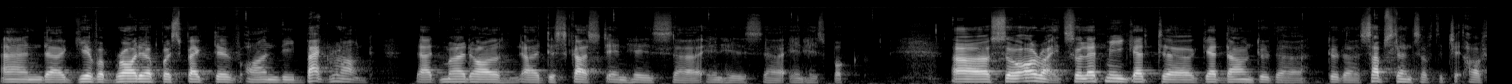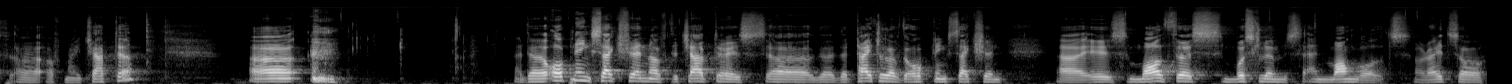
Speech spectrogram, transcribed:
and give a broader perspective on the background that Myrdal uh, discussed in his, uh, in his, uh, in his book. so, all right, so let me get, get down to the, to the substance of, the of, of my chapter. The opening section of the chapter is, uh, the, the title of the opening section uh, is Malthus, Muslims, and Mongols. All right, so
